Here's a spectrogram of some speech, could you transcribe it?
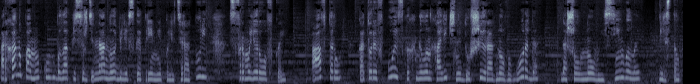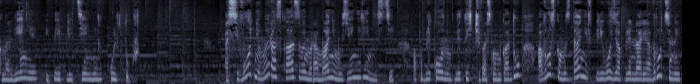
Архану Памуку была присуждена Нобелевская премия по литературе с формулировкой «Автору, который в поисках меланхоличной души родного города нашел новые символы для столкновения и переплетения культур. А сегодня мы рассказываем о романе «Музей невинности», опубликованном в 2008 году, а в русском издании в переводе Аполлинарии Аврутиной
